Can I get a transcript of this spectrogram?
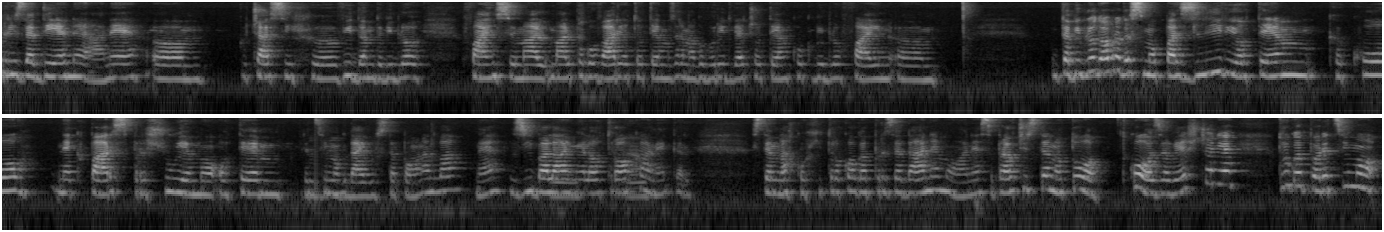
prizadene. Um, včasih uh, vidim, da bi bilo fajn se malo mal pogovarjati o tem, oziroma govoriti več o tem, kako bi bilo fajn. Um, da bi bilo dobro, da smo pazljivi o tem, kako nek par sprašujemo o tem, recimo, mhm. kdaj boste polna dva, ne? zibala je ja. imela otroka, ja. ne? ker s tem lahko hitro koga prizadanemo. Se pravi, čisteno to, tako zaveščanje. Drugo je pa recimo,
